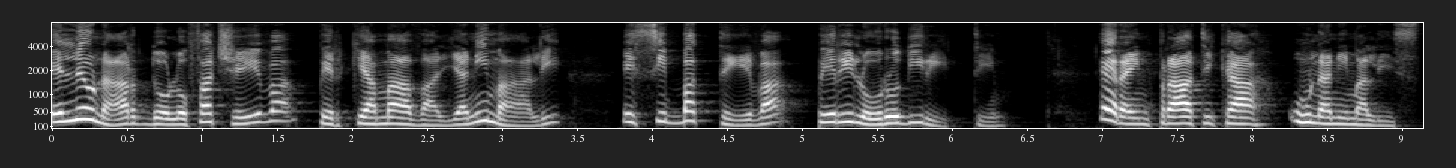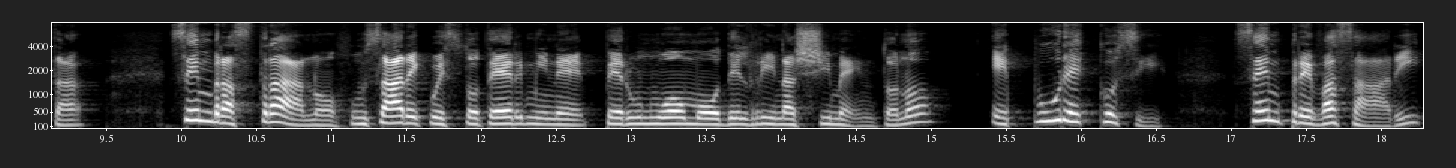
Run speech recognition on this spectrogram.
e Leonardo lo faceva perché amava gli animali e si batteva per i loro diritti. Era in pratica un animalista. Sembra strano usare questo termine per un uomo del Rinascimento, no? Eppure è così. Sempre Vasari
